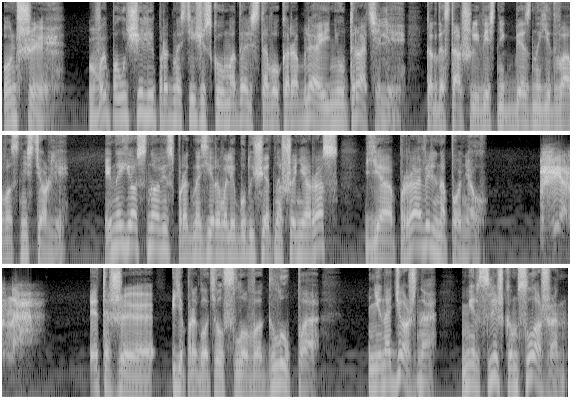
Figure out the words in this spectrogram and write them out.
«Унши, вы получили прогностическую модель с того корабля и не утратили, когда старший вестник бездны едва вас не стерли и на ее основе спрогнозировали будущие отношения раз, я правильно понял?» «Верно». «Это же...» — я проглотил слово «глупо». «Ненадежно. Мир слишком сложен».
